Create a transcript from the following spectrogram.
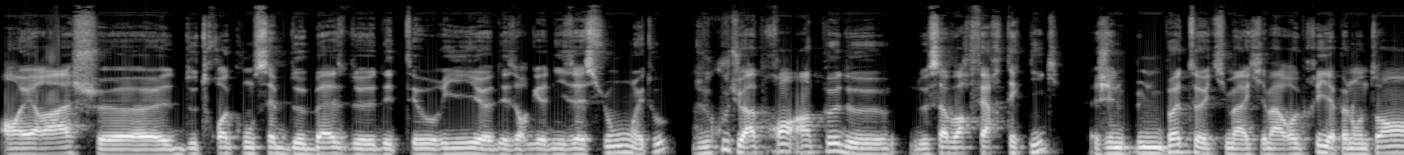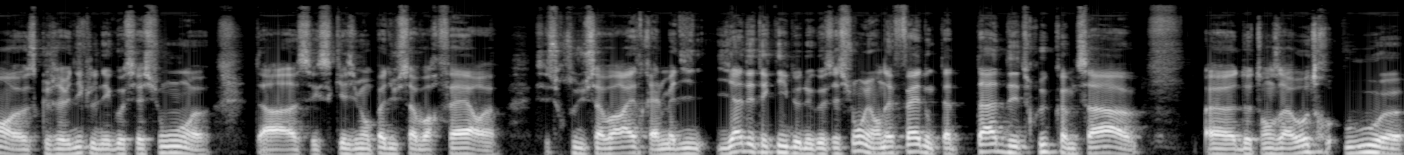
En RH, euh, deux trois concepts de base de, des théories euh, des organisations et tout. Du coup, tu apprends un peu de, de savoir-faire technique. J'ai une, une, pote qui m'a qui m'a repris il y a pas longtemps euh, ce que j'avais dit que les négociations euh, c'est quasiment pas du savoir-faire, euh, c'est surtout du savoir-être. Et elle m'a dit il y a des techniques de négociation et en effet donc t'as as des trucs comme ça euh, de temps à autre où euh,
